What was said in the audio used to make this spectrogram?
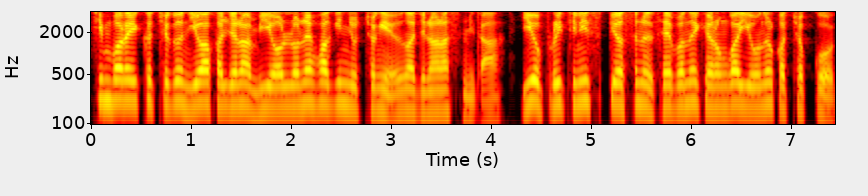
팀버레이크 측은 이와 관련한 미 언론의 확인 요청에 응하진 않았습니다. 이후 브리티니 스피어스는 세 번의 결혼과 이혼을 거쳤고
